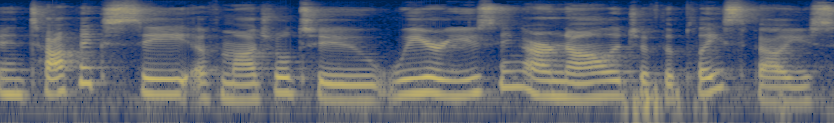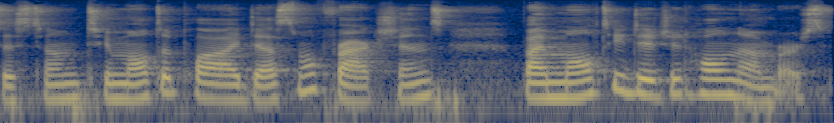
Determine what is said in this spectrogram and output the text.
In Topic C of Module 2, we are using our knowledge of the place value system to multiply decimal fractions by multi-digit whole numbers.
